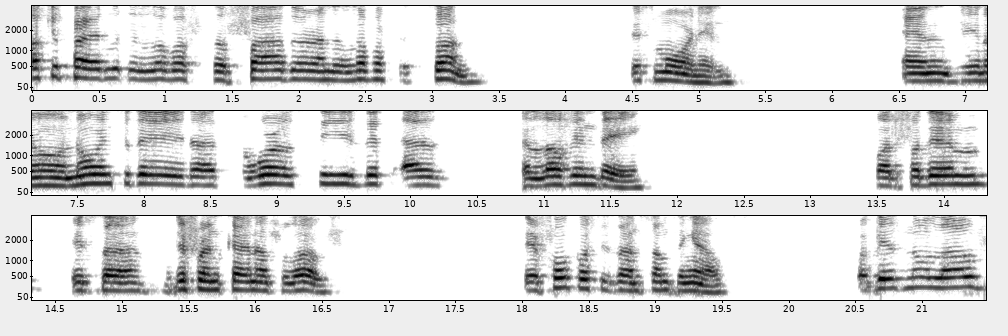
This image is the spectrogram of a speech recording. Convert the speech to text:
occupied with the love of the Father and the love of the Son this morning. And, you know, knowing today that the world sees it as a loving day, but for them, it's a different kind of love. Their focus is on something else. But there's no love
